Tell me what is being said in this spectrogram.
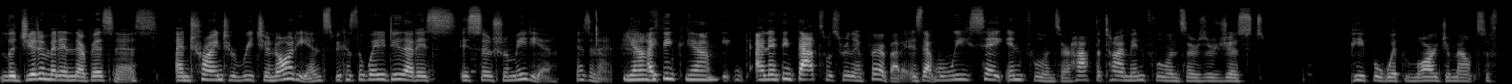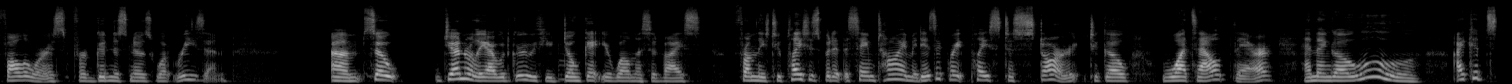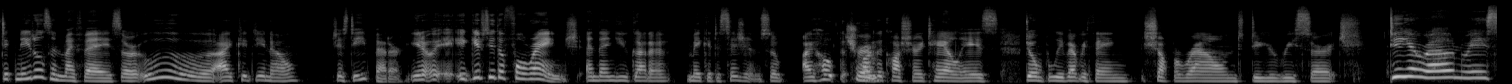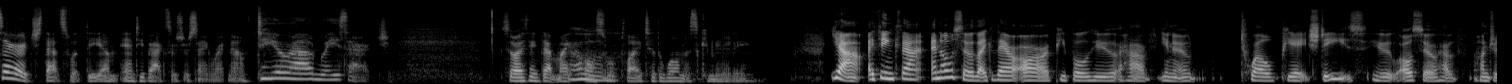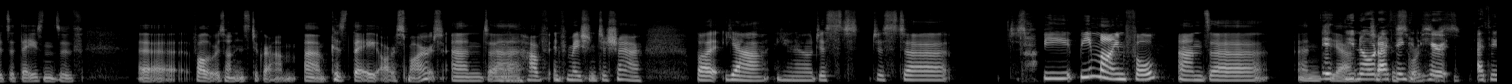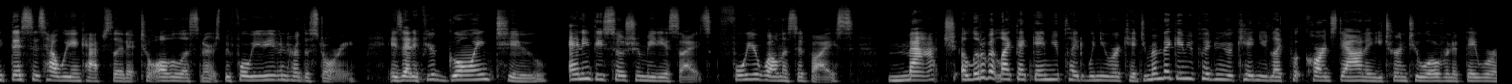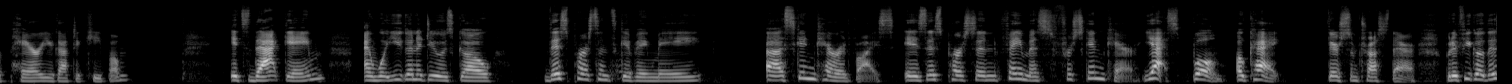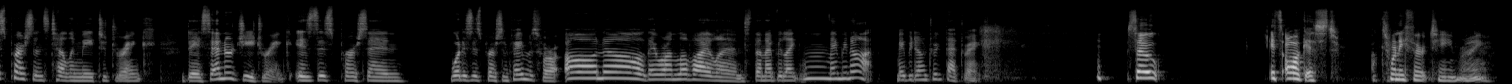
legitimate in their business and trying to reach an audience because the way to do that is is social media isn't it Yeah. i think Yeah. and i think that's what's really unfair about it is that when we say influencer half the time influencers are just people with large amounts of followers for goodness knows what reason um so generally i would agree with you don't get your wellness advice from these two places but at the same time it is a great place to start to go what's out there and then go ooh i could stick needles in my face or ooh i could you know just eat better. You know it, it gives you the full range and then you gotta make a decision. So i hope that part of the cautionary tale is don't believe everything shop around do your research. Do your own research. That's what the um, anti-vaxxers are saying right now. Do your own research. So i think that might also apply to the wellness community. Yeah, I think that, and also like there are people who have you know twelve PhDs who also have hundreds of thousands of uh, followers on Instagram because they are smart and uh, have information to share. But yeah, you know, just just uh, just be be mindful and uh, and It, yeah, you know what I think here. I think this is how we encapsulate it to all the listeners before we've even heard the story is that if you're going to any of these social media sites for your wellness advice match a little bit like that game you played when you were a kid. You remember that game you played when you were a kid and you'd like put cards down and you turn two over and if they were a pair you got to keep them? It's that game and what you're going to do is go this person's giving me uh, skincare advice. Is this person famous for skincare? Yes. Boom. Okay. There's some trust there. But if you go, this person's telling me to drink this energy drink. Is this person, what is this person famous for? Oh no, they were on Love Island. Then I'd be like, mm, maybe not. Maybe don't drink that drink. So it's August 2013, right?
